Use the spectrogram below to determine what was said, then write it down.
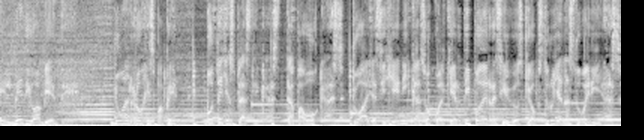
el medio ambiente. No arrojes papel, botellas plásticas, tapabocas, toallas higiénicas o cualquier tipo de residuos que obstruyan las tuberías.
